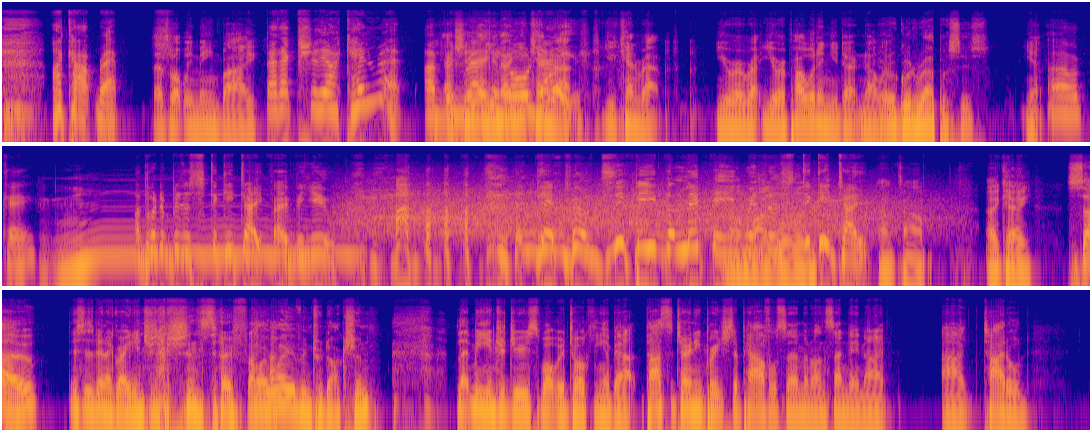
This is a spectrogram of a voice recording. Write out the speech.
by. I can't rap, That's what we mean by. but actually I can rap. I've been Actually, yeah, you know, all you can day. rap. You can rap. You're a ra- you're a poet and you don't know You're a good rapper, sis. Oh, okay. Mm. I put a bit of sticky tape over you. and then we'll zippy the lippy Oh, with the Lord. sticky tape. I can't. Okay, so this has been a great introduction so far. By way of introduction, Let me introduce what we're talking about. Pastor Tony preached a powerful sermon on Sunday night uh, titled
